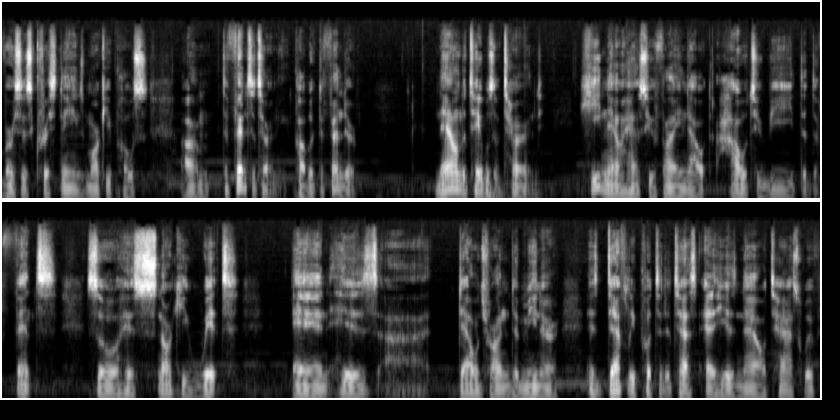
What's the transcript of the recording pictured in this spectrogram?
versus Christine's Markie Post um, defense attorney, public defender. Now the tables have turned. He now has to find out how to be the defense. So his snarky wit and his uh, downtrodden demeanor is definitely put to the test as he is now tasked with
